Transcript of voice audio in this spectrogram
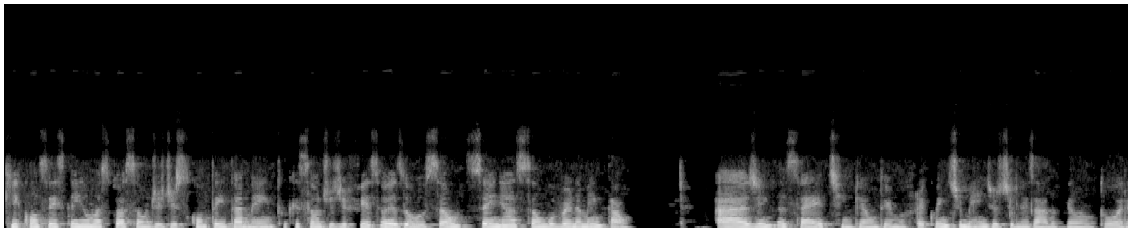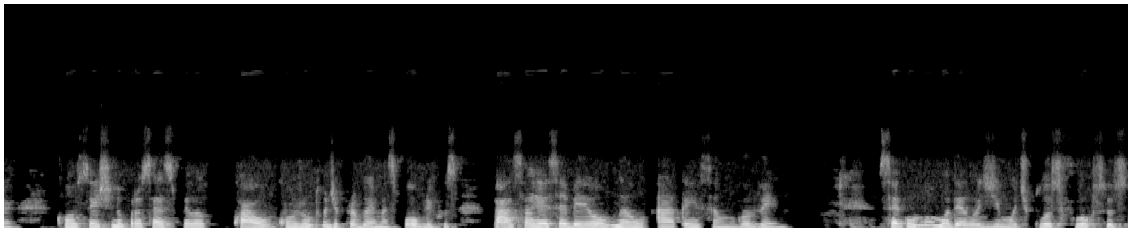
que consistem em uma situação de descontentamento que são de difícil resolução sem a ação governamental. A agenda setting, que é um termo frequentemente utilizado pela autora, consiste no processo pelo qual o conjunto de problemas públicos passa a receber ou não a atenção do governo. Segundo o modelo de múltiplos fluxos,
